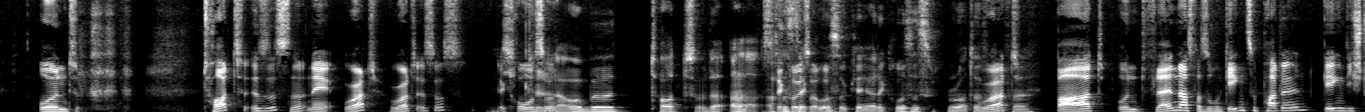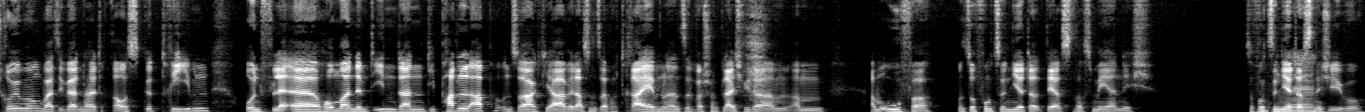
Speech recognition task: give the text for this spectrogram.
und Todd ist es, ne? Nee, Rod? Rod ist es? Der große. Ich glaube Todd, oder? Ah, ach, der, das ist der große, okay, ja, der große ist Rod auf Rod, jeden Fall. Bart und Flanders versuchen gegen zu paddeln, gegen die Strömung, weil sie werden halt rausgetrieben und Fla äh, Homer nimmt ihnen dann die Paddel ab und sagt, ja, wir lassen uns einfach treiben und dann sind wir schon gleich wieder am, am, am Ufer. Und so funktioniert das, das, das Meer nicht. So funktioniert nee. das nicht, Ivo.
